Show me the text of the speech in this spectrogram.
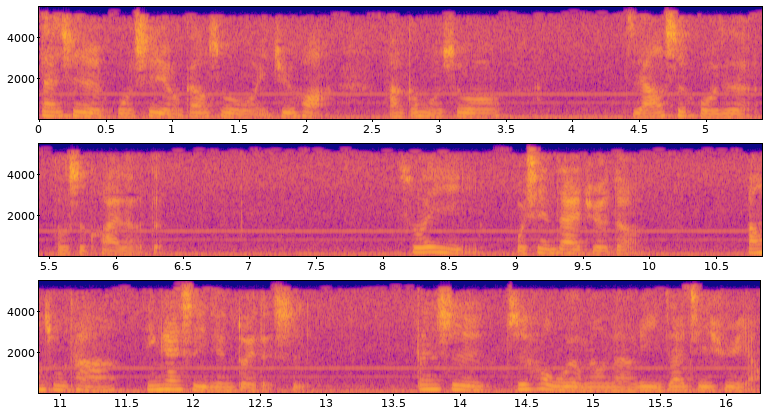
但是我室友告诉我一句话，他跟我说，只要是活着都是快乐的，所以我现在觉得帮助他应该是一件对的事，但是之后我有没有能力再继续养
